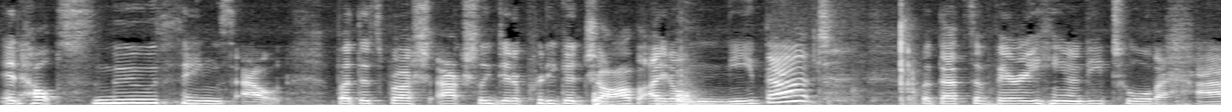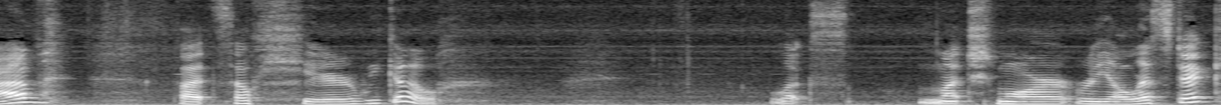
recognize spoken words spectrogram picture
it helps smooth things out. But this brush actually did a pretty good job. I don't need that, but that's a very handy tool to have. But so here we go. Looks much more realistic.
